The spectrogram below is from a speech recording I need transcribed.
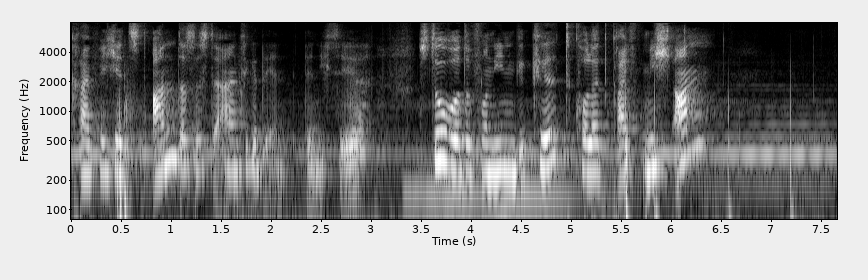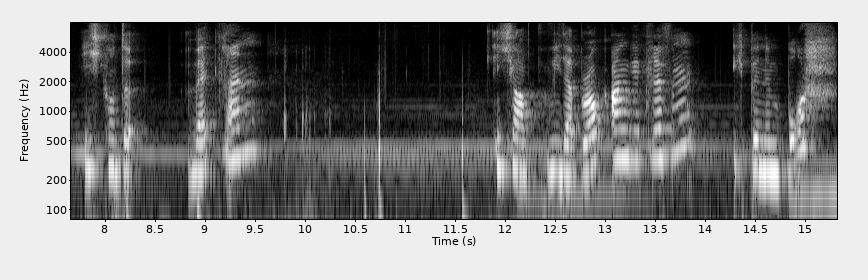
greife ich jetzt an. Das ist der einzige, den, den ich sehe. Stu wurde von ihnen gekillt. Colette greift mich an. Ich konnte wegrennen. Ich habe wieder Brock angegriffen. Ich bin im Busch.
